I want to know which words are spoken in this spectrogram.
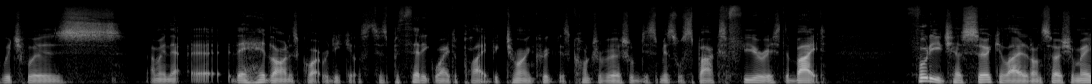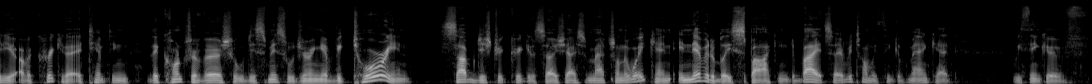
which was, I mean, that, uh, their headline is quite ridiculous. It says pathetic way to play. Victorian cricketers' controversial dismissal sparks furious debate. Footage has circulated on social media of a cricketer attempting the controversial dismissal during a Victorian Sub District Cricket Association match on the weekend, inevitably sparking debate. So every time we think of Mankad, we think of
